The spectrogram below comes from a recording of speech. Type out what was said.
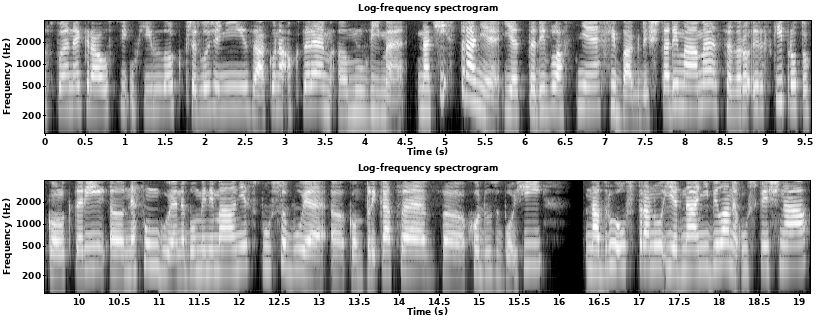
Spojené království uchýlilo k předložení zákona, o kterém eh, mluvíme. Na čí straně je tedy vlastně chyba, když tady máme severoirský protokol, který eh, nefunguje nebo minimálně způsobuje eh, komplikace v chodu zboží? Na druhou stranu jednání byla neúspěšná.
